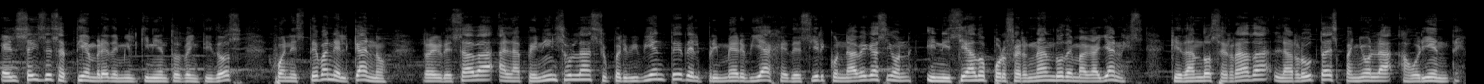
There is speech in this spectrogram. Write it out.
El 6 de septiembre de 1522, Juan Esteban Elcano regresaba a la península superviviente del primer viaje de circunnavegación iniciado por Fernando de Magallanes, quedando cerrada la ruta española a Oriente.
